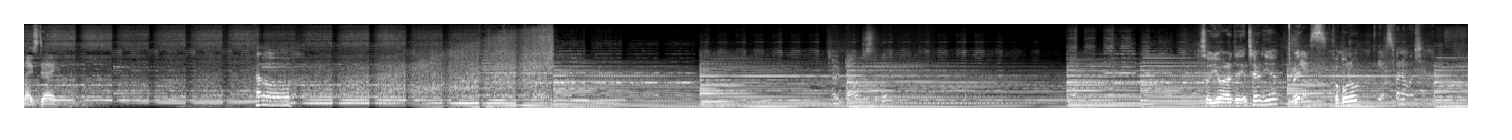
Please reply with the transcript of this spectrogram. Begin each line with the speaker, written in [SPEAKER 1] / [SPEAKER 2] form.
[SPEAKER 1] Nice day.
[SPEAKER 2] Hello. Turn down just a bit. So you are the intern here, right?
[SPEAKER 3] Yes.
[SPEAKER 2] For Bono?
[SPEAKER 3] Yes, for
[SPEAKER 2] Bonomotion.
